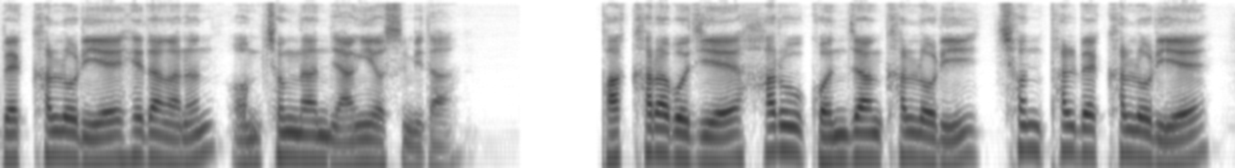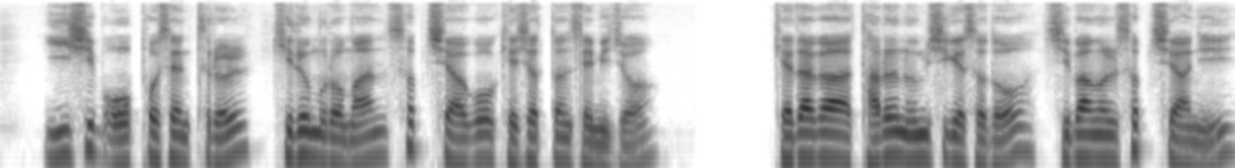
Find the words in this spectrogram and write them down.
500칼로리에 해당하는 엄청난 양이었습니다. 박 할아버지의 하루 권장 칼로리 1800칼로리에 25%를 기름으로만 섭취하고 계셨던 셈이죠. 게다가 다른 음식에서도 지방을 섭취하니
